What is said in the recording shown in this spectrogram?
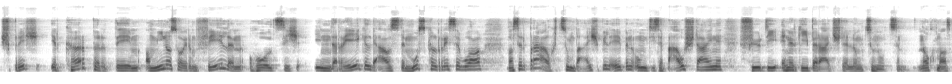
Sprich, ihr Körper, dem Aminosäuren fehlen, holt sich in der Regel aus dem Muskelreservoir, was er braucht, zum Beispiel eben um diese Bausteine für die Energiebereitstellung zu nutzen. Nochmals,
